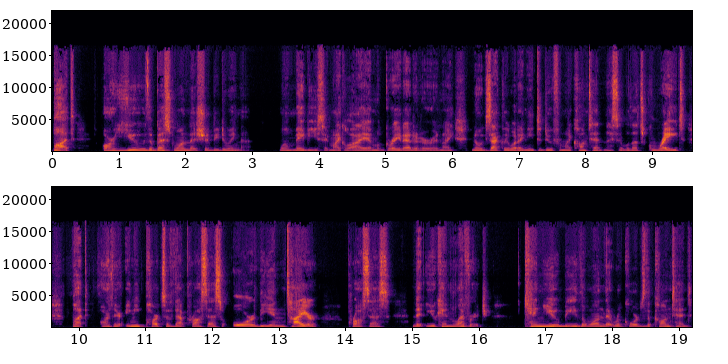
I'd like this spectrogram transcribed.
But are you the best one that should be doing that? Well, maybe you say, Michael, I am a great editor and I know exactly what I need to do for my content. And I said, well, that's great. But are there any parts of that process or the entire process that you can leverage? Can you be the one that records the content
